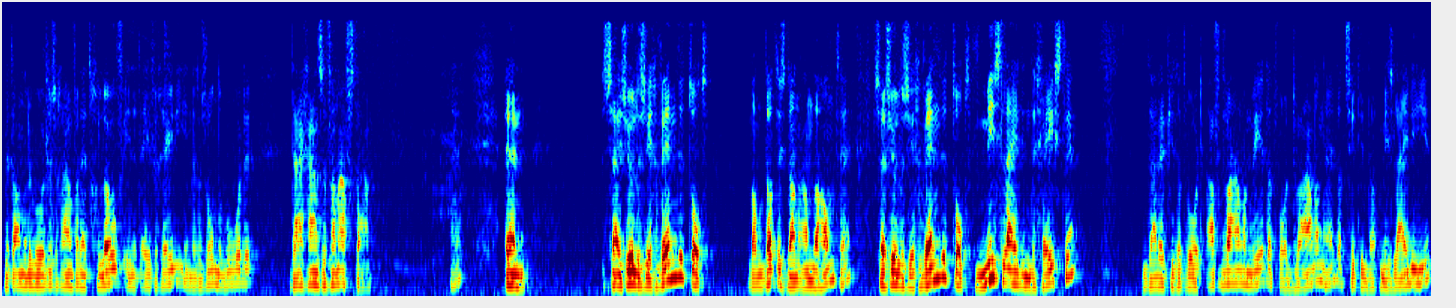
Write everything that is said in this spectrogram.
Met andere woorden, ze gaan van het geloof in het evangelie, in de gezonde woorden, daar gaan ze van afstaan. En zij zullen zich wenden tot, want dat is dan aan de hand, hè, zij zullen zich wenden tot misleidende geesten. Daar heb je dat woord afdwalen weer, dat woord dwalen, dat zit in dat misleiden hier.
